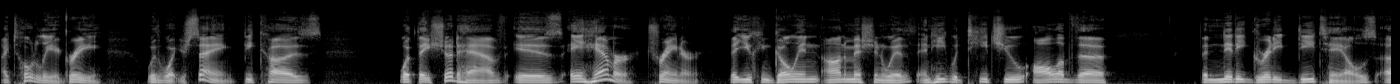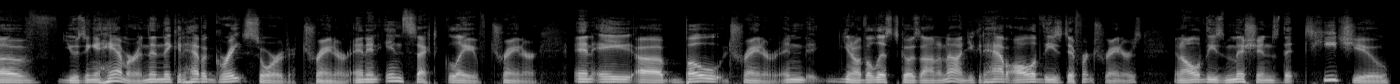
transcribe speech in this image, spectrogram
I totally agree with what you're saying because what they should have is a hammer trainer that you can go in on a mission with and he would teach you all of the the nitty gritty details of using a hammer. And then they could have a great sword trainer and an insect glaive trainer and a uh, bow trainer. And, you know, the list goes on and on. You could have all of these different trainers and all of these missions that teach you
